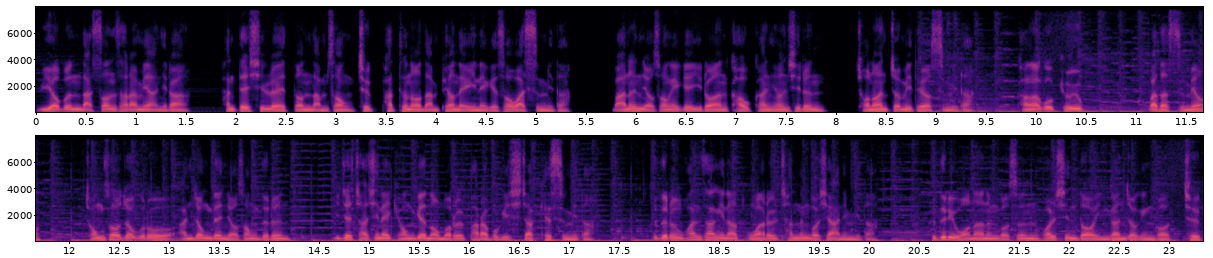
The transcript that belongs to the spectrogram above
위협은 낯선 사람이 아니라 한때 신뢰했던 남성, 즉 파트너 남편 애인에게서 왔습니다. 많은 여성에게 이러한 가혹한 현실은 전환점이 되었습니다. 강하고 교육받았으며 정서적으로 안정된 여성들은 이제 자신의 경계 너머를 바라보기 시작했습니다. 그들은 환상이나 동화를 찾는 것이 아닙니다. 그들이 원하는 것은 훨씬 더 인간적인 것, 즉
